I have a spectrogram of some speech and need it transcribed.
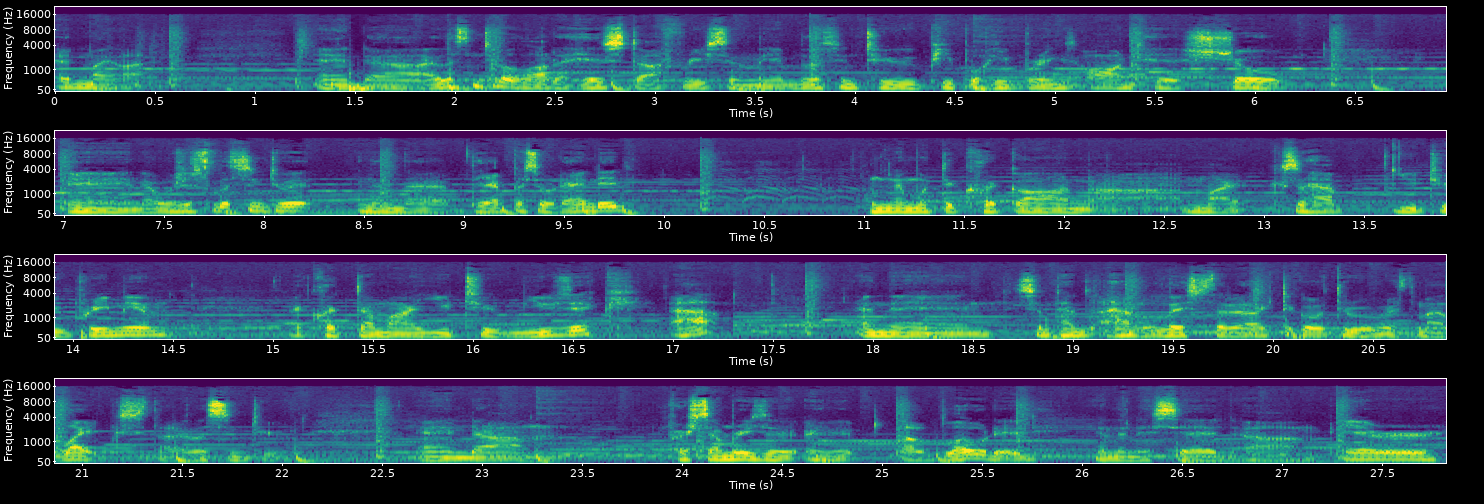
Ed Mylett. And uh, I listened to a lot of his stuff recently. I've listened to people he brings onto his show and I was just listening to it, and then the, the episode ended, and then I went to click on uh, my because I have YouTube Premium. I clicked on my YouTube Music app, and then sometimes I have a list that I like to go through with my likes that I listen to, and um, for some reason it uploaded, and then it said um, error.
